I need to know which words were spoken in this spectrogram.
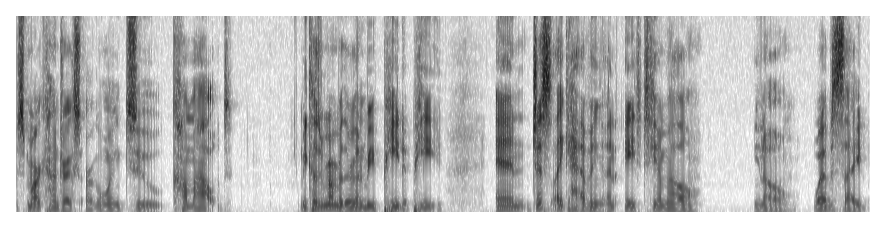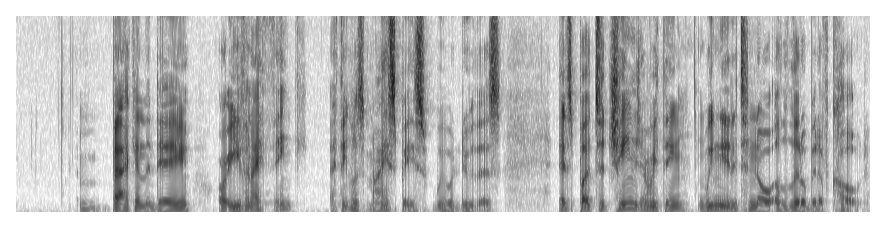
smart contracts are going to come out because remember they're going to be P2P. And just like having an HTML, you know, website back in the day or even I think I think it was MySpace we would do this. It's but to change everything, we needed to know a little bit of code.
